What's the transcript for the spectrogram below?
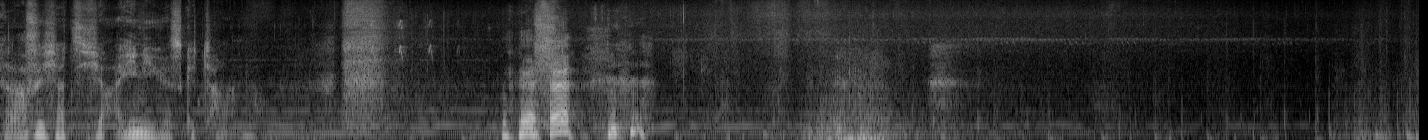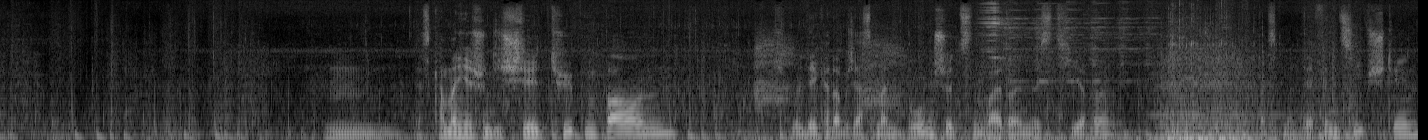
grafisch hat sich ja einiges getan. Jetzt kann man hier schon die Schildtypen bauen. Ich überlege halt, ob ich erstmal in Bogenschützen weiter investiere. Erstmal defensiv stehen.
